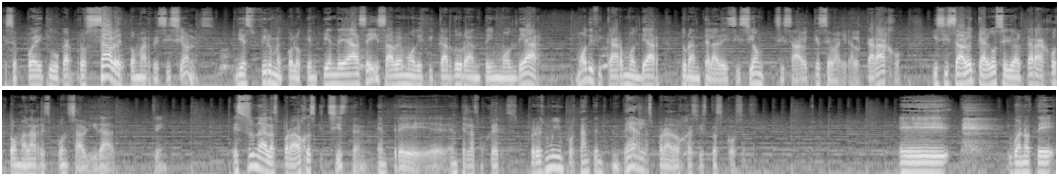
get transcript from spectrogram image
que se puede equivocar, pero sabe tomar decisiones. Y es firme con lo que entiende, hace y sabe modificar durante y moldear. Modificar, moldear durante la decisión, si sabe que se va a ir al carajo. Y si sabe que algo se dio al carajo, toma la responsabilidad. ¿sí? Esa es una de las paradojas que existen entre, entre las mujeres. Pero es muy importante entender las paradojas y estas cosas. Eh, bueno, te,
